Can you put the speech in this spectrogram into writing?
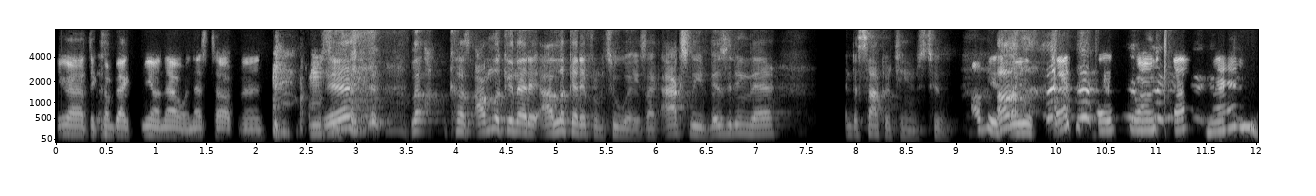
You're gonna have to come back to me on that one. That's tough, man. I'm gonna Yeah, because I'm looking at it. I look at it from two ways: like actually visiting there, and the soccer teams too. Obviously, Oh. that's, that's wrong stuff, man.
